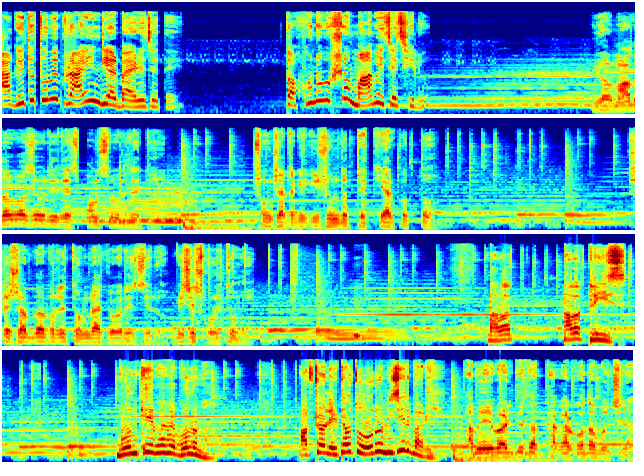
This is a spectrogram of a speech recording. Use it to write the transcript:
আগে তো তুমি প্রায় ইন্ডিয়ার বাইরে যেতে। তখন অবশ্য মা বেঁচে ছিল। Your mother was a very responsible lady সংসারটাকে কি সুন্দর টেক কেয়ার করতো? সেসব ব্যাপারে তোমরা একেবারে জিরো বিশেষ করে তুমি। বাবা বাবা প্লিজ বোনকে এভাবে বলো না। আফটার অল এটাও তো ওরও নিজের বাড়ি। আমি এ বাড়িতে তার থাকার কথা বলছি না।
